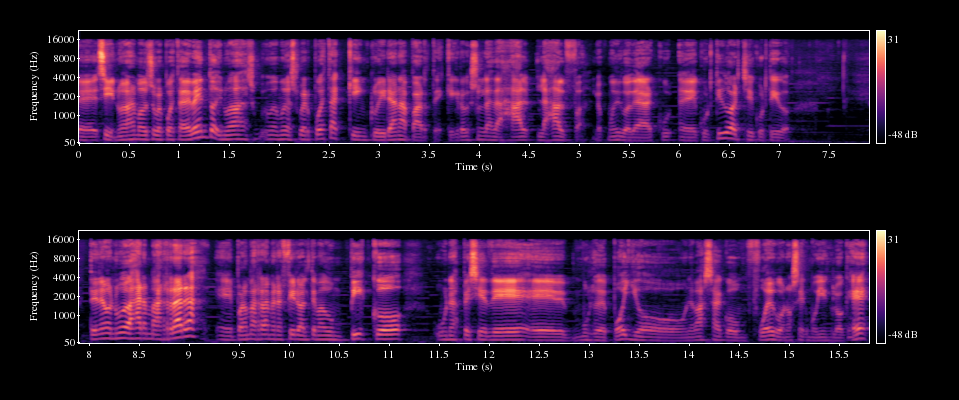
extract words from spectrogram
eh, sí, nuevas armaduras superpuestas de evento y nuevas armaduras superpuestas que incluirán aparte, que creo que son las, las alfa, lo como digo, de eh, curtido, archicurtido. Tenemos nuevas armas raras, eh, por armas raras me refiero al tema de un pico, una especie de muslo de pollo, una masa con fuego, no sé muy bien lo que es,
